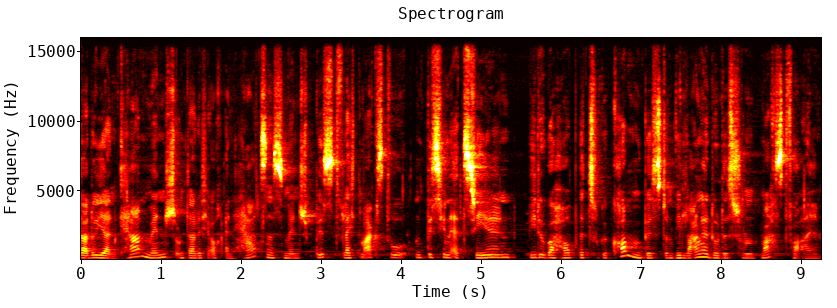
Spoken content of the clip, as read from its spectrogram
Da du ja ein Kernmensch und dadurch auch ein Herzensmensch bist, vielleicht magst du ein bisschen erzählen, wie du überhaupt dazu gekommen bist und wie lange du das schon machst vor allem.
